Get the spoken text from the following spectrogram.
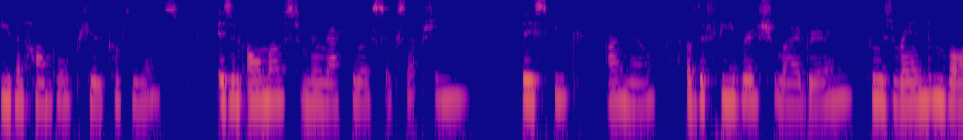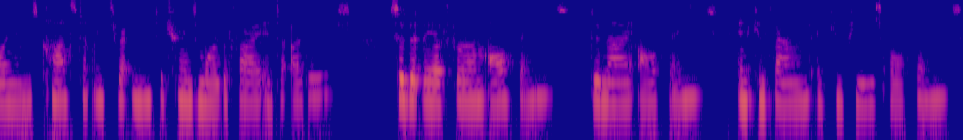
even humble, pure coherence, is an almost miraculous exception. They speak, I know, of the feverish library, whose random volumes constantly threaten to transmorgify into others, so that they affirm all things, deny all things, and confound and confuse all things,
